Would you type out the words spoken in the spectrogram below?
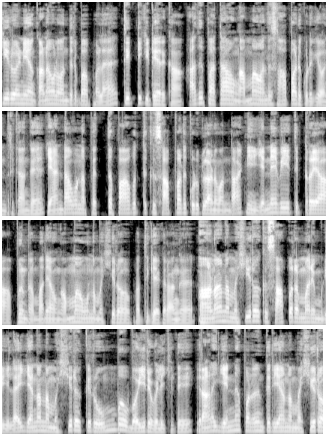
ஹீரோயினி அவன் கனவுல வந்திருப்பா போல திட்டிக்கிட்டே இருக்கான். அது பார்த்தா அவங்க அம்மா வந்து சாப்பாடு கொடுக்க வந்திருக்காங்க. ஏன்டா உன்னை பெத்த பாவத்துக்கு சாப்பாடு கொடுக்கலான்னு வந்தா நீ என்னவே திட்டுறையா? அப்படின்ற மாதிரி அவங்க அம்மாவும் நம்ம ஹீரோவை பார்த்து கேட்குறாங்க ஆனா நம்ம ஹீரோக்கு சாப்பிட்ற மாதிரி முடியல. ஏன்னா நம்ம ஹீரோக்கு ரொம்ப வயிறு வலிக்குது. இதனால என்ன பண்றதுன்னு தெரியாம நம்ம ஹீரோ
